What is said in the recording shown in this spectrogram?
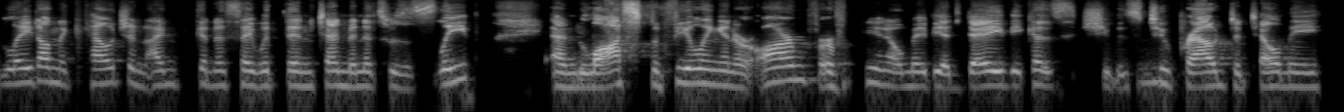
laid on the couch, and I'm gonna say within ten minutes was asleep, and mm. lost the feeling in her arm for you know maybe a day because she was mm. too proud to tell me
